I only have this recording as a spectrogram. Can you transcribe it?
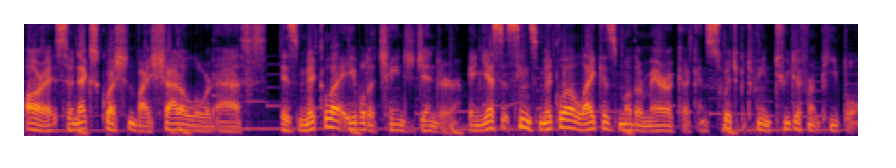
Alright, so next question by Shadow Lord asks, is Miquella able to change gender? And yes, it seems Miquella, like his mother Marika, can switch between two different people.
